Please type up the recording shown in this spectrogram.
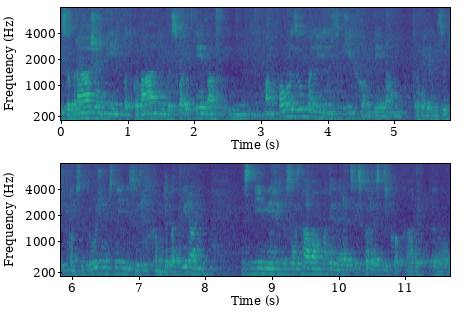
Izobraženi, podkovani v svojih temah in imam polno zaupanje in z užitkom delam. Torej, z užitkom se družim z njimi, z užitkom debatiram z njimi, zaznavam pa generacijsko razliko, kar uh,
